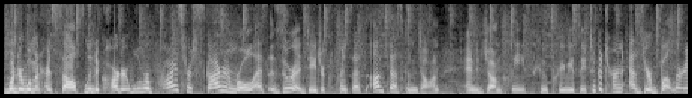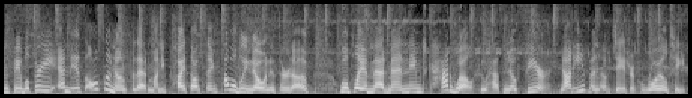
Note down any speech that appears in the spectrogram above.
Wonder Woman herself, Lynda Carter, will reprise her Skyrim role as Azura, Daedric Princess of Dusk and Dawn, and John Cleese, who previously took a turn as your butler in Fable 3 and is also known for that Monty Python thing probably no one has heard of, will play a madman named Cadwell, who has no fear, not even of Daedric royalty.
